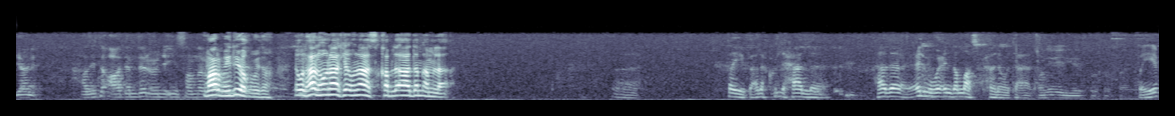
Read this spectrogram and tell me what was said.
Yani Hazreti Adem'den önce insanlar var mıydı yok muydu? Yol hal hunake unas qabla Adem em? طيب على كل حال هذا علمه عند الله سبحانه وتعالى. طيب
